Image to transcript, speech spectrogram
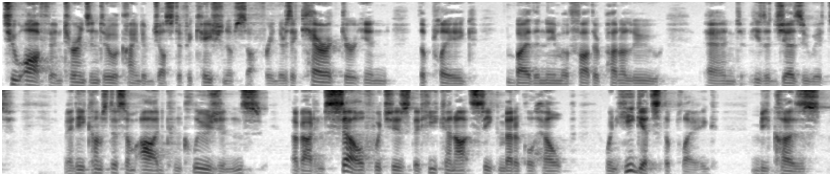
too often turns into a kind of justification of suffering. There's a character in the plague by the name of Father Paneloux, and he's a Jesuit. And he comes to some odd conclusions about himself, which is that he cannot seek medical help when he gets the plague, because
